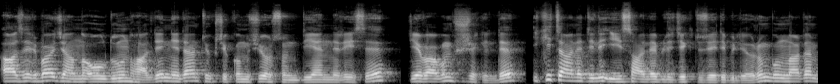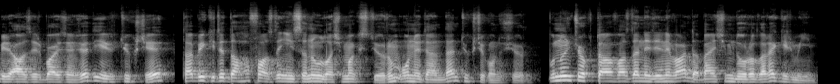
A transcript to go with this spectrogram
Azerbaycanlı olduğun halde neden Türkçe konuşuyorsun diyenlere ise cevabım şu şekilde. İki tane dili iyi sayılabilecek düzeyde biliyorum. Bunlardan biri Azerbaycanca, diğeri Türkçe. Tabii ki de daha fazla insana ulaşmak istiyorum. O nedenden Türkçe konuşuyorum. Bunun çok daha fazla nedeni var da ben şimdi oralara girmeyeyim.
